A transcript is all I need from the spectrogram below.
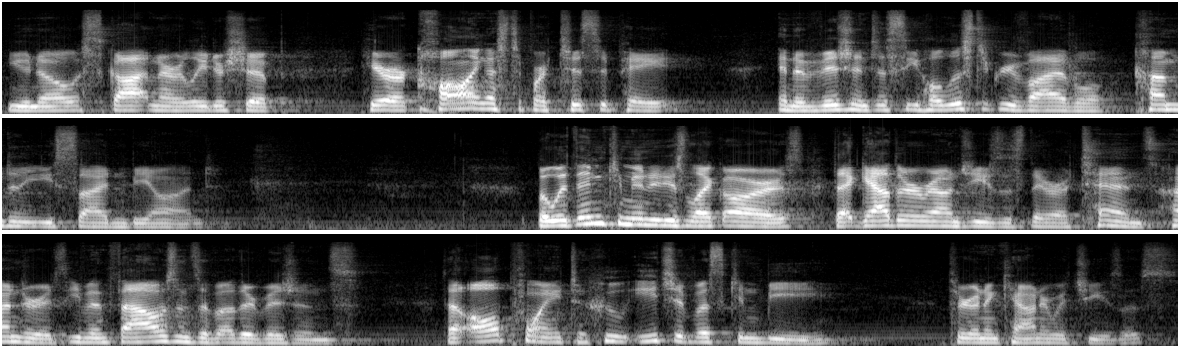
you know Scott and our leadership here are calling us to participate in a vision to see holistic revival come to the east side and beyond. But within communities like ours that gather around Jesus, there are tens, hundreds, even thousands of other visions that all point to who each of us can be through an encounter with Jesus.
